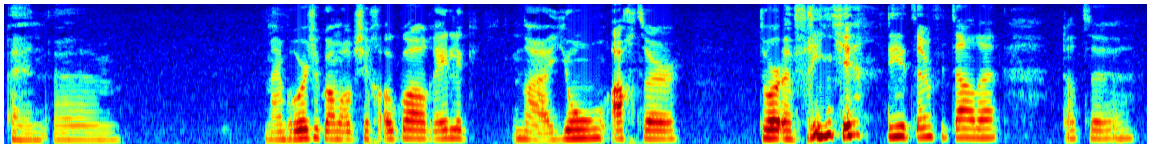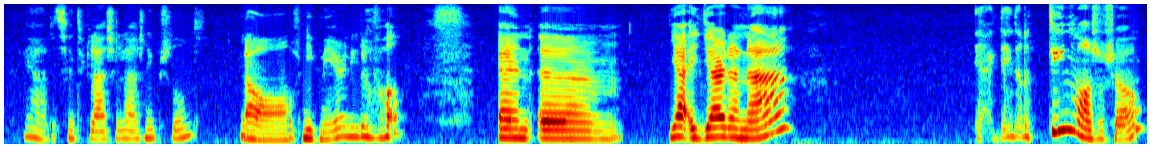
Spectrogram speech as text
En ehm, mijn broertje kwam er op zich ook wel redelijk nou, ja, jong achter door een vriendje die het hem vertelde dat, eh, ja, dat Sinterklaas helaas niet bestond. Nou, Of niet meer in ieder geval. En ehm, ja, het jaar daarna, ja, ik denk dat ik tien was of zo,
